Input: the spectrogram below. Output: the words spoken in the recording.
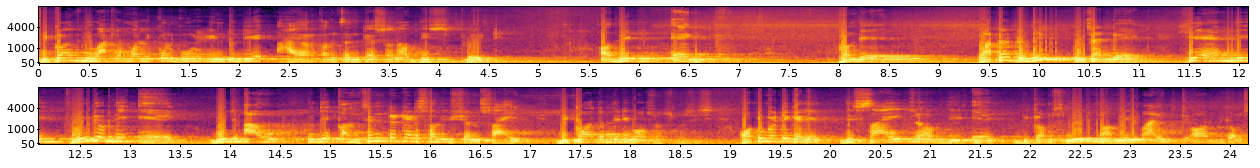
because the water molecule goes into the higher concentration of this fluid of the egg from the water to the inside the egg. Here the fluid of the egg goes out to the concentrated solution side because of the reverse osmosis. Automatically the size of the egg becomes minimized or becomes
